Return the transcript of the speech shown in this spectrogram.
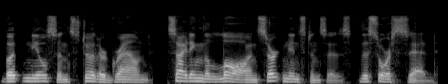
But Nielsen stood her ground, citing the law in certain instances, the source said.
